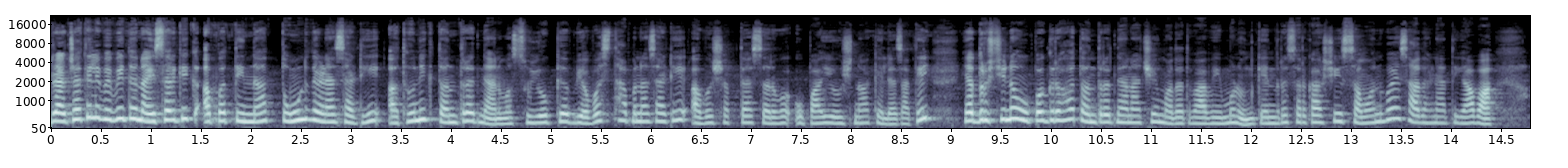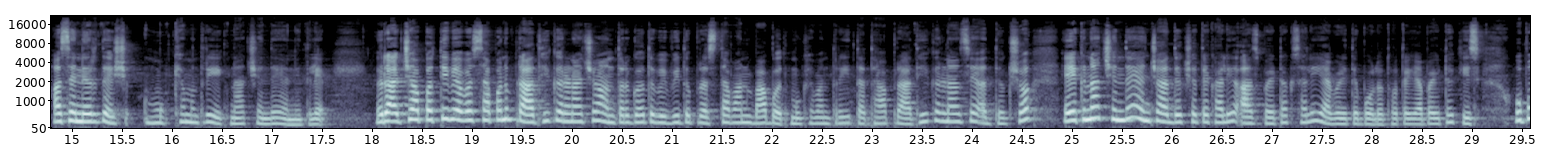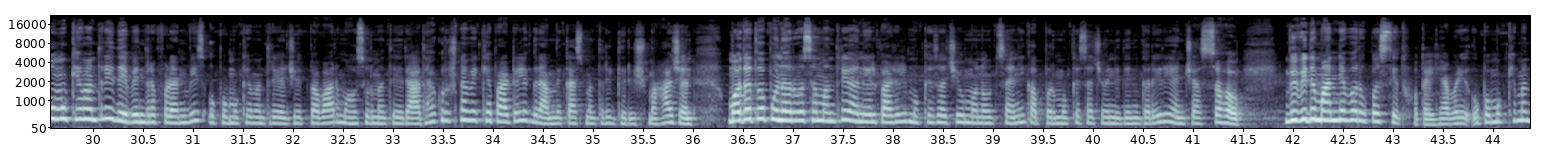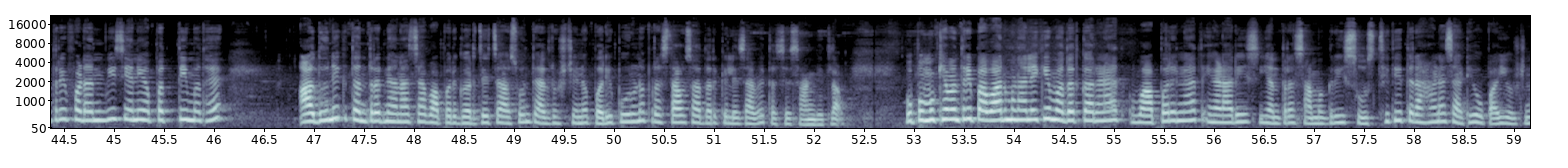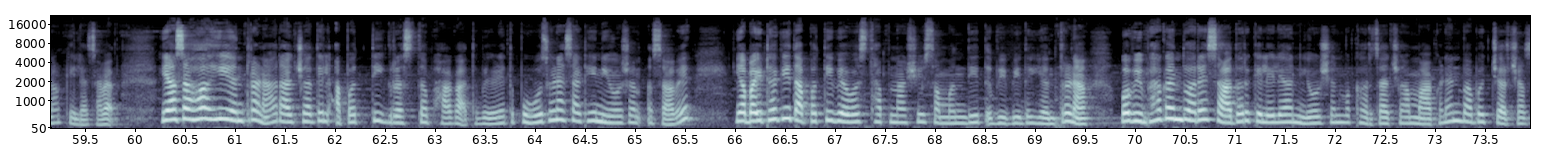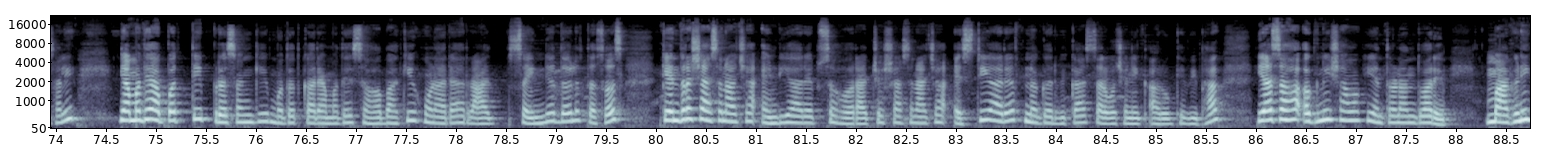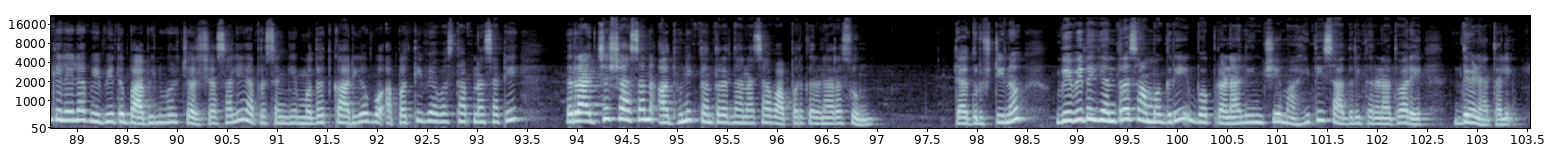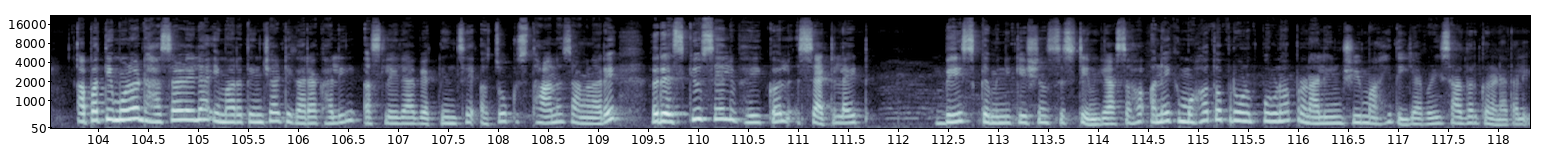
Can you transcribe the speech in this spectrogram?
राज्यातील विविध नैसर्गिक आपत्तींना तोंड देण्यासाठी आधुनिक तंत्रज्ञान व सुयोग्य व्यवस्थापनासाठी आवश्यक त्या सर्व उपाययोजना केल्या जातील. या दृष्टीनं उपग्रह तंत्रज्ञानाची मदत व्हावी म्हणून केंद्र सरकारशी समन्वय साधण्यात यावा असे निर्देश मुख्यमंत्री एकनाथ शिंदे यांनी दिले. राज्य आपत्ती व्यवस्थापन प्राधिकरणाच्या अंतर्गत विविध प्रस्तावांबाबत मुख्यमंत्री तथा प्राधिकरणाचे अध्यक्ष एकनाथ शिंदे यांच्या अध्यक्षतेखाली आज बैठक झाली. यावेळी ते बोलत होते. या बैठकीस उपमुख्यमंत्री देवेंद्र फडणवीस उपमुख्यमंत्री अजित पवार महसूल मंत्री राधाकृष्ण विखे पाटील ग्रामविकास मंत्री गिरीश महाजन मदत व पुनर्वसन मंत्री अनिल पाटील मुख्य सचिव मनोज सैनिक अप्पर मुख्य सचिव नितीन करीर यांच्यासह विविध मान्यवर उपस्थित होते. यावेळी उपमुख्यमंत्री फडणवीस यांनी आपत्तीमध्ये आधुनिक तंत्रज्ञानाचा वापर गरजेचा असून त्यादृष्टीनं परिपूर्ण प्रस्ताव सादर केले जावेत असे सांगितलं. उपमुख्यमंत्री पवार म्हणाले की मदत करण्यात वापरण्यात येणारी यंत्रसामग्री सुस्थितीत राहण्यासाठी उपाययोजना केल्या जाव्यात. यासह ही यंत्रणा राज्यातील आपत्तीग्रस्त भागात वेळेत पोहोचण्यासाठी नियोजन असावे. या बैठकीत आपत्ती व्यवस्थापनाशी संबंधित विविध यंत्रणा व विभागांद्वारे सादर केलेल्या नियोजन व खर्चाच्या मागण्यांबाबत चर्चा झाली. यामध्ये आपत्ती प्रसंगी मदत कार्यामध्ये सहभागी होणाऱ्या राज सैन्य दल तसंच केंद्र शासनाच्या एन डी आर एफसह राज्य शासनाच्या एस टी आर एफ नगर विकास सार्वजनिक आरोग्य विभाग यासह अग्निशामक यंत्रणांद्वारे मागणी केलेल्या विविध बाबींवर चर्चा झाली. याप्रसंगी मदत कार्य व आपत्ती व्यवस्थापनासाठी राज्य शासन आधुनिक तंत्रज्ञानाचा वापर करणार असून त्या दृष्टीनं विविध यंत्रसामग्री व प्रणालींची माहिती सादरीकरणाद्वारे देण्यात आली. आपत्तीमुळे ढासळलेल्या इमारतींच्या ठिकाऱ्याखाली असलेल्या व्यक्तींचे अचूक स्थान सांगणारे rescue cell vehicle satellite base communication system यासह अनेक महत्त्वपूर्ण पूर्ण प्रणालींची माहिती यावेळी सादर करण्यात आली.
